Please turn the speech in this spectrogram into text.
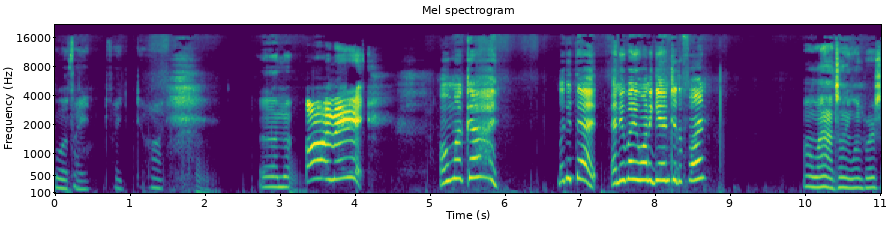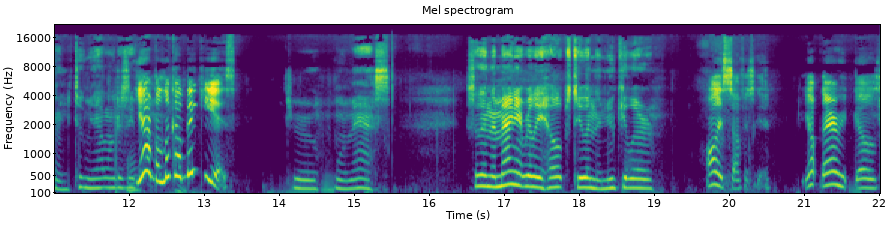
Well, if I if I die. Um. Oh, I made it. Oh my god! Look at that. Anybody want to get into the fun? Oh wow, it's only one person. It took me that long to see. Yeah, but look how big he is. True, more mass. So then the magnet really helps too, and the nuclear. All this stuff is good. Yep, there he goes.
